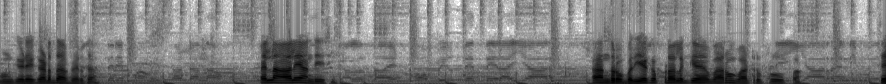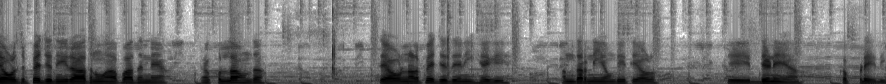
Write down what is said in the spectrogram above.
ਹੁਣ ਕਿਹੜੇ ਕੱਢਦਾ ਫਿਰਦਾ? ਪਹਿਲਾਂ ਆ ਲਿਆਂਦੀ ਸੀ। ਅੰਦਰੋਂ ਵਧੀਆ ਕੱਪੜਾ ਲੱਗਿਆ ਹੋਇਆ ਬਾਹਰੋਂ ਵਾਟਰਪ੍ਰੂਫ ਆ। ਤੇ ਔਲ ਚ ਭੇਜਦੀ, ਰਾਤ ਨੂੰ ਆ ਪਾ ਦਿੰਨੇ ਆ। ਇਹ ਖੁੱਲਾ ਹੁੰਦਾ। ਤੇ ਨਾਲ ਭੇਜਦੇ ਨਹੀਂ ਹੈਗੀ। ਅੰਦਰ ਨਹੀਂ ਆਉਂਦੀ ਤੇ ਔਲ ਤੇ ਦਿਨੇ ਆ ਕੱਪੜੇ ਦੀ।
